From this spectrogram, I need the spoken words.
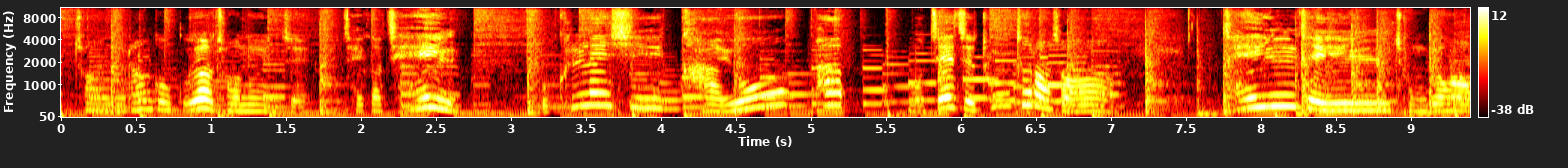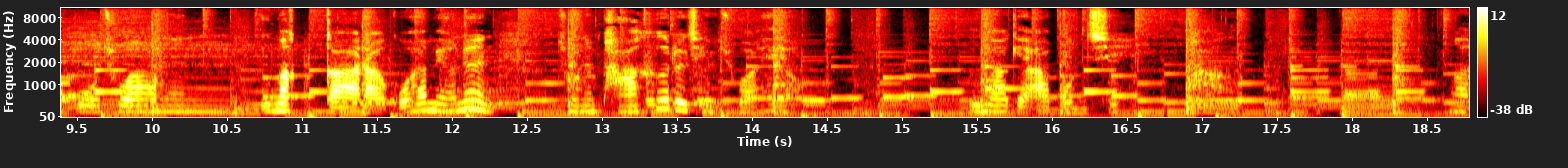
추천을 한 거고요. 저는 이제 제가 제일 뭐 클래식, 가요, 팝, 뭐 재즈 통틀어서 제일 제일 존경하고 좋아하는 음악가라고 하면은 저는 바흐를 제일 좋아해요. 음악의 아버지 바흐. 아,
